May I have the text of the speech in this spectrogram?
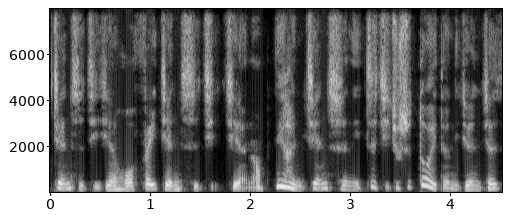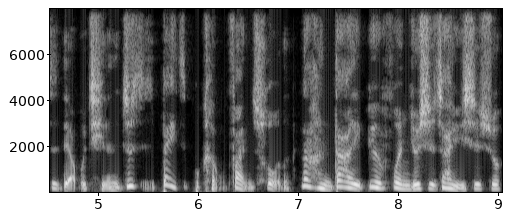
坚持己见或非坚持己见哦。你很坚持你自己就是对的，你觉得你这是了不起的，你这是一辈子不可能犯错的。那很大一部分就是在于是说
